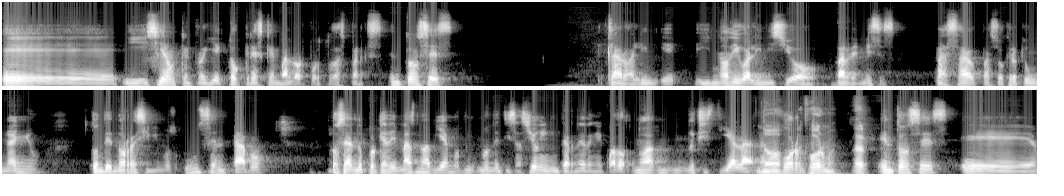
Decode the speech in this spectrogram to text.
Eh, y hicieron que el proyecto crezca en valor por todas partes. Entonces, claro, y no digo al inicio un par de meses, pasó, pasó creo que un año donde no recibimos un centavo o sea, no, porque además no había monetización en Internet en Ecuador. No, no existía la, forma. Entonces, eh,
